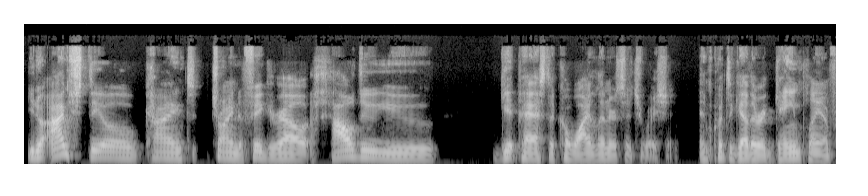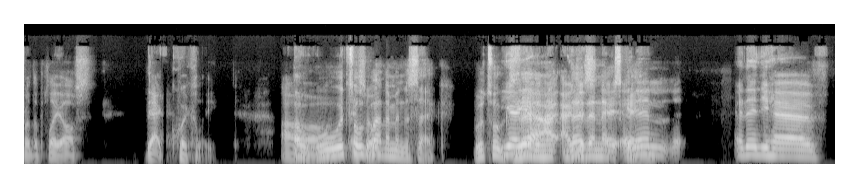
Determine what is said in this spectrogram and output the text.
you know, I'm still kind of trying to figure out how do you get past the Kawhi Leonard situation and put together a game plan for the playoffs that quickly. Um, oh, well, we'll talk so, about them in a sec. We'll talk. Yeah, yeah. They're, I, I just, the next game. Then, and then you have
